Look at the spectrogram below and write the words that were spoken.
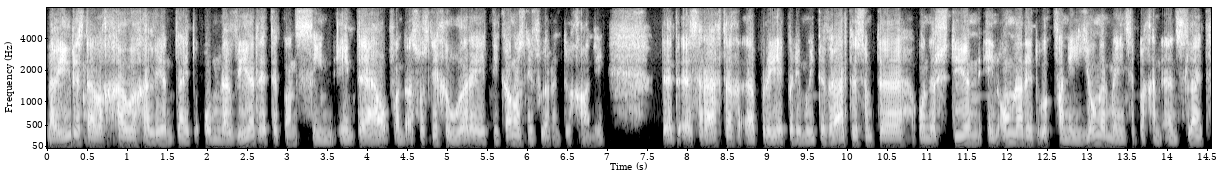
Nou hier is nou 'n goue geleentheid om nou weer dit te kan sien en te help want as ons nie gehoor het nie, kan ons nie vorentoe gaan nie. Dit is regtig 'n projek wat die moeite werd is om te ondersteun en omdat dit ook van die jonger mense begin insluit.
